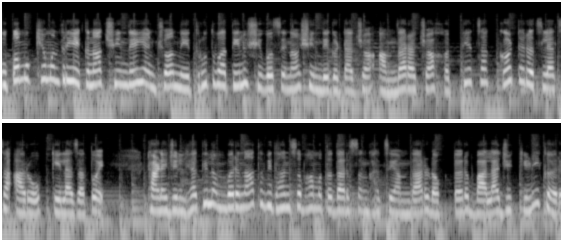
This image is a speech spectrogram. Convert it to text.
उपमुख्यमंत्री एकनाथ शिंदे यांच्या नेतृत्वातील शिवसेना शिंदे गटाच्या आमदाराच्या हत्येचा कट रचल्याचा आरोप केला जातोय. ठाणे जिल्ह्यातील अंबरनाथ विधानसभा मतदारसंघाचे आमदार डॉक्टर बालाजी किणीकर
